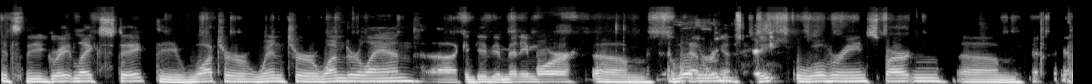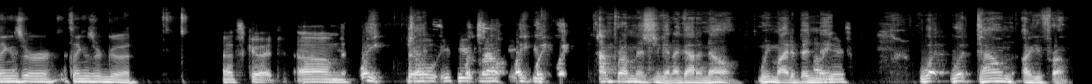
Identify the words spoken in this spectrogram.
It's the Great Lakes State, the water winter wonderland. Uh, I could give you many more. Um, Wolverine State. Wolverine, Spartan. Um, things are things are good. That's good. Um, Wait, So, Jack, if you- what wait, wait, wait. I'm from Michigan. I got to know. We might have been oh, named. What what town are you from?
